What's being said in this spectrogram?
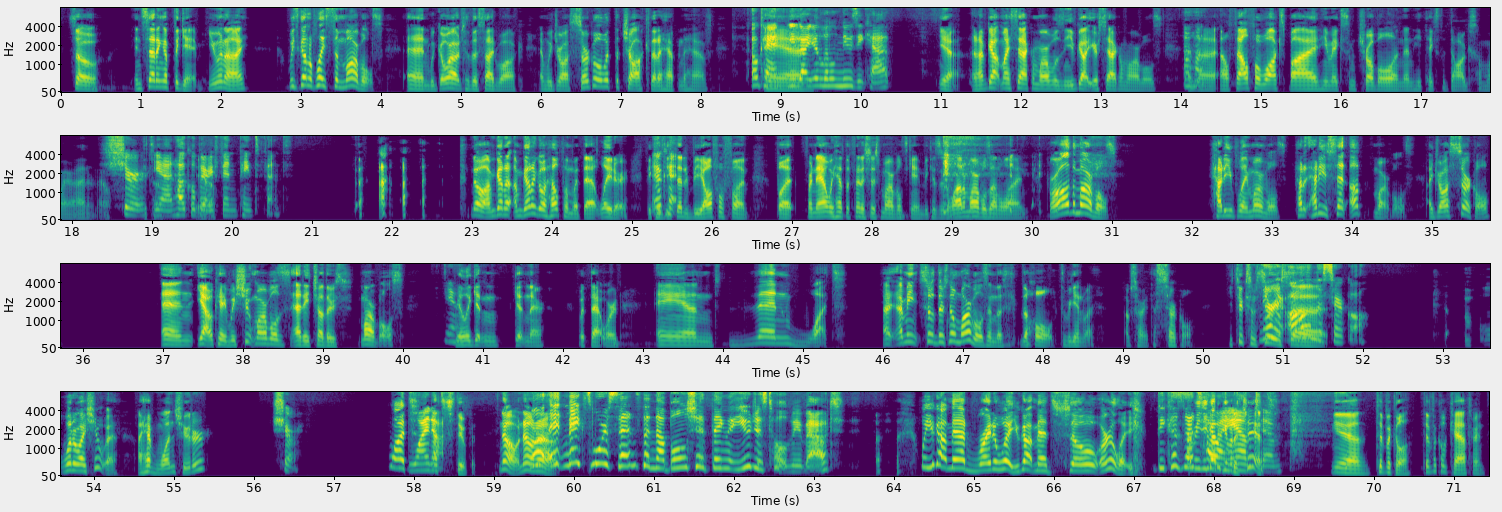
so in setting up the game, you and I, we's gonna play some marbles, and we go out to the sidewalk and we draw a circle with the chalk that I happen to have. okay, you got your little newsy cat. Yeah, and I've got my sack of marbles, and you've got your sack of marbles. And Uh-huh. uh, Alfalfa walks by, and he makes some trouble, and then he takes the dog somewhere. I don't know. Sure. A- yeah, and Huckleberry yeah. Finn paints a fence. No, I'm gonna I'm gonna go help him with that later because he said it'd be awful fun. But for now, we have to finish this marbles game because there's a lot of marbles on the line. For all the marbles, how do you play marbles? How do, how do you set up marbles? I draw a circle, and yeah, okay, we shoot marbles at each other's marbles. Yeah. Really getting getting there with that word. And then what? I, I mean, so there's no marbles in the the hole to begin with. I'm sorry, the circle. You took some No, serious. they're all uh, in the circle. what do I shoot with? I have one shooter. Sure. What? Why not? That's stupid. No, no, well, no. it makes more sense than that bullshit thing that you just told me about. Well, you got mad right away. You got mad so early. Because I mean, you how gotta I give it a am, chance. Tim. yeah, typical, typical Catherine.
